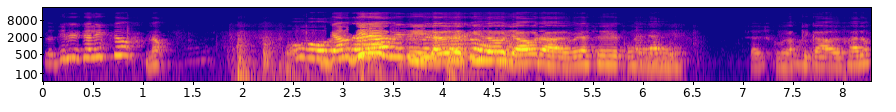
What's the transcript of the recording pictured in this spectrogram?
¿Lo tienes ya listo? No. ¿Ya lo tienes? Sí, ya lo he elegido y ahora voy a hacer como... ¿Sabes? Como lo ha explicado el Jaro.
